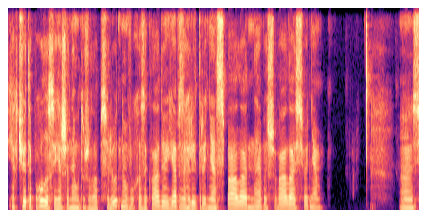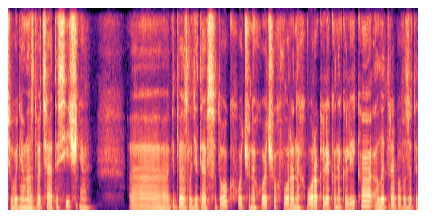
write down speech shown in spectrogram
Як чуєте по голосу, я ще не одужала абсолютно, вуха закладую. Я взагалі три дня спала, не вишивала. Сьогодні, е, сьогодні в нас 20 січня. Е, Відвезла дітей в садок. Хочу, не хочу, хвора, не хвора, каліка, не каліка, але треба возити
